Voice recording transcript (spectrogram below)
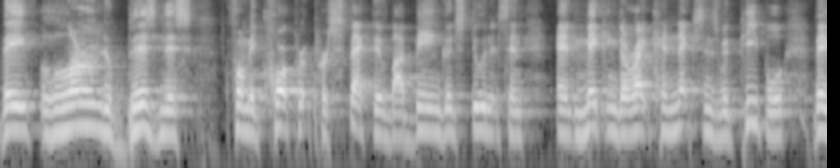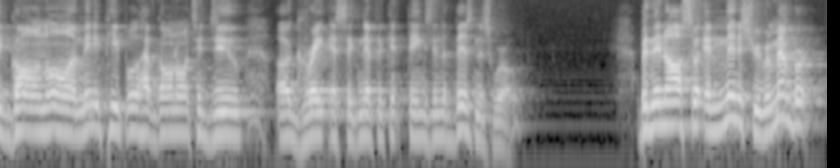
they've learned business from a corporate perspective by being good students and, and making the right connections with people, they've gone on, many people have gone on to do uh, great and significant things in the business world. But then also in ministry, remember,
